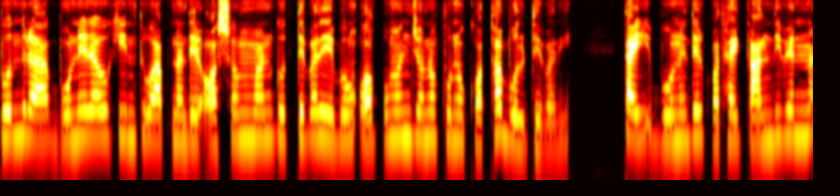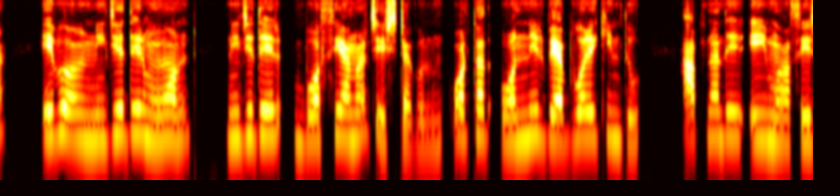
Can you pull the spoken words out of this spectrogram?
বন্ধুরা, বোনেরাও কিন্তু আপনাদের অসম্মান করতে পারে এবং অপমানজনক কোনো কথা বলতে পারে। তাই বোনেদের কথায় কান দিবেন না এবং নিজেদের মন নিজেদের বসে আনার চেষ্টা করুন। অর্থাৎ অন্যের ব্যবহারে কিন্তু আপনাদের এই মাসের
